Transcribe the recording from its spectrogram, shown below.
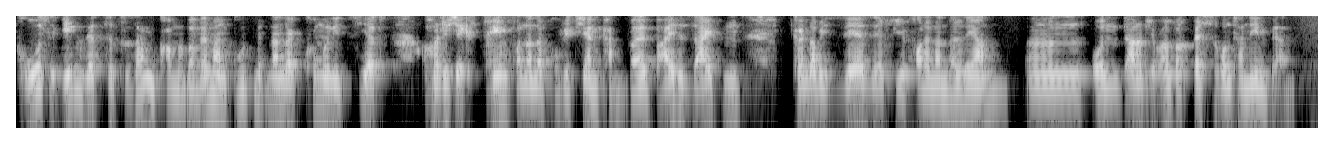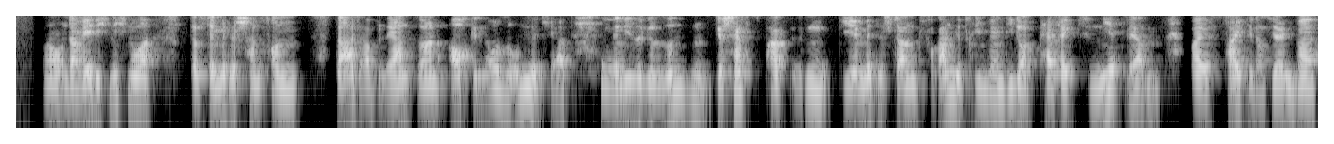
große Gegensätze zusammenkommen. Aber wenn man gut miteinander kommuniziert, auch natürlich extrem voneinander profitieren kann, weil beide Seiten können, glaube ich, sehr, sehr viel voneinander lernen ähm, und da natürlich auch einfach bessere Unternehmen werden. Ja, und da rede ich nicht nur, dass der Mittelstand vom Startup lernt, sondern auch genauso umgekehrt. Mhm. Denn diese gesunden Geschäftspraktiken, die im Mittelstand vorangetrieben werden, die dort perfektioniert werden, weil es zeigt dir, dass ja über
